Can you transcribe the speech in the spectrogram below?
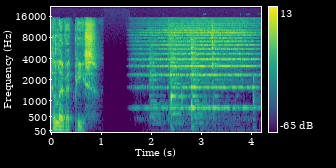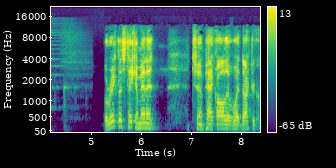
to live at peace. Well, Rick, let's take a minute to unpack all that what Dr.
